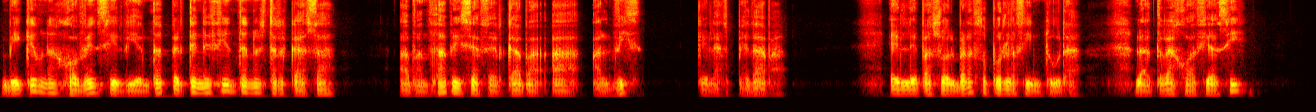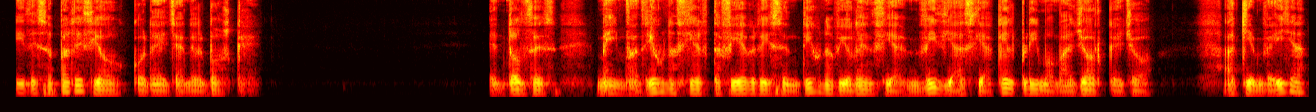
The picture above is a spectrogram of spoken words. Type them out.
vi que una joven sirvienta perteneciente a nuestra casa avanzaba y se acercaba a Alvis, que la esperaba. Él le pasó el brazo por la cintura, la trajo hacia sí y desapareció con ella en el bosque. Entonces me invadió una cierta fiebre y sentí una violencia envidia hacia aquel primo mayor que yo, a quien veía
